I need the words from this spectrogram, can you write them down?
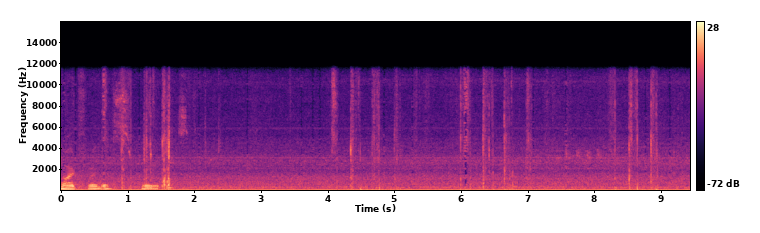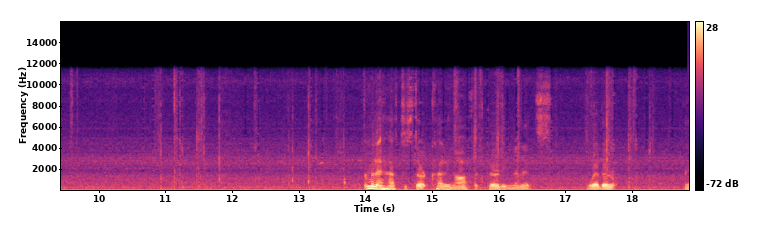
Card for this, please. I'm going to have to start cutting off at 30 minutes whether I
